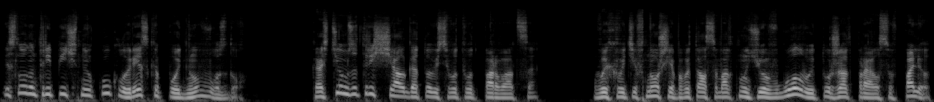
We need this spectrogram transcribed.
и, словно тряпичную куклу, резко поднял в воздух. Костюм затрещал, готовясь вот-вот порваться. Выхватив нож, я попытался воткнуть его в голову и тут же отправился в полет.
